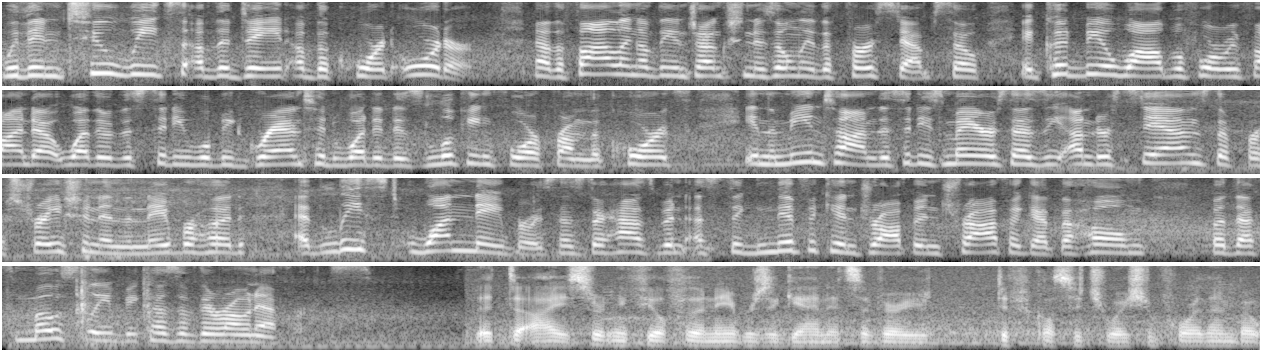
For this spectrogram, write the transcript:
within two weeks of the date of the court order. Now, the filing of the injunction is only the first step, so it could be a while before we find out whether the city will be granted what it is looking for from the courts. In the meantime, the city's mayor says he understands the frustration in the neighborhood. At least one neighbor says there has been a significant drop in traffic at the home, but that's mostly because of their own efforts. That I certainly feel for the neighbors again. It's a very difficult situation for them, but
